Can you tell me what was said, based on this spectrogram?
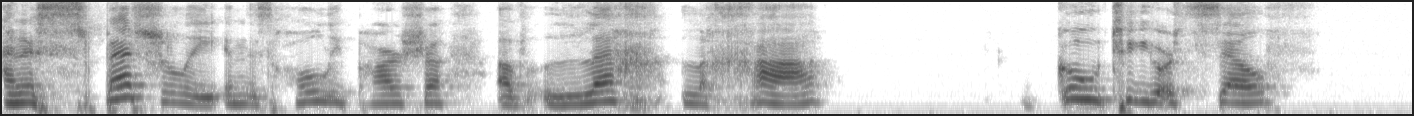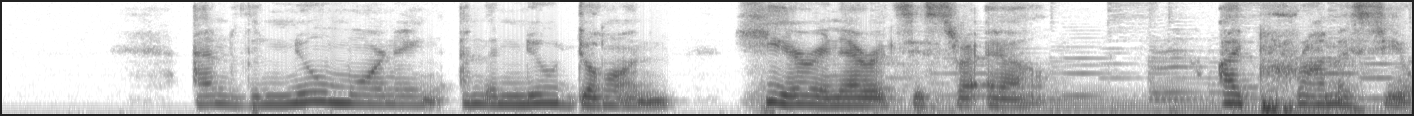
and especially in this holy parsha of Lech Lecha, go to yourself, and the new morning and the new dawn here in Eretz Israel. I promise you,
